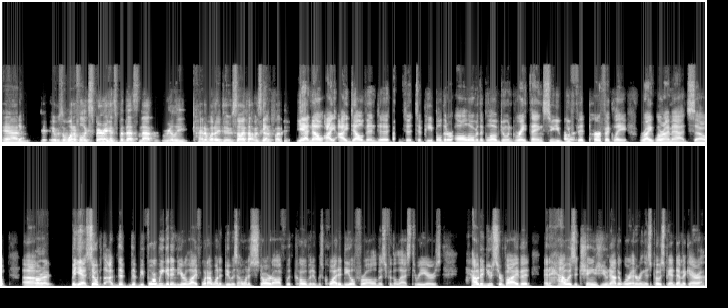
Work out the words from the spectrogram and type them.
and it, it was a wonderful experience. But that's not really kind of what I do. So I thought it was kind Yeah. of funny. Yeah, no, I I delve into to, to people that are all over the globe doing great things. So you you Oh. fit perfectly right where I'm at. So um, All right. But yeah, so uh, the, the before we get into your life, what I want to do is I want to start off with COVID. It was quite a deal for all of us for the last three years. How did you survive it, and how has it changed you now that we're entering this post-pandemic era?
